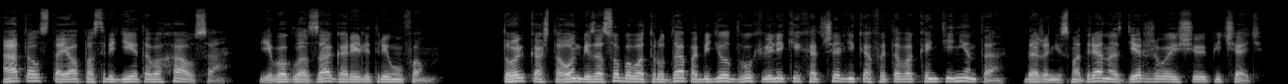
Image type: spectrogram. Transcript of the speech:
Атол стоял посреди этого хаоса. Его глаза горели триумфом. Только что он без особого труда победил двух великих отшельников этого континента, даже несмотря на сдерживающую печать.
